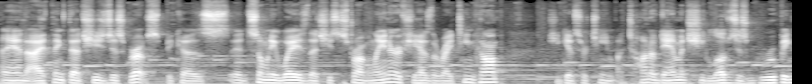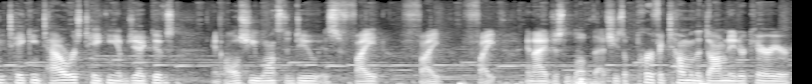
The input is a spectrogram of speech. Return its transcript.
And I think that she's just gross because in so many ways that she's a strong laner if she has the right team comp. She gives her team a ton of damage. She loves just grouping, taking towers, taking objectives and all she wants to do is fight, fight, fight. And I just love that. She's a perfect Helm of the Dominator carrier.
